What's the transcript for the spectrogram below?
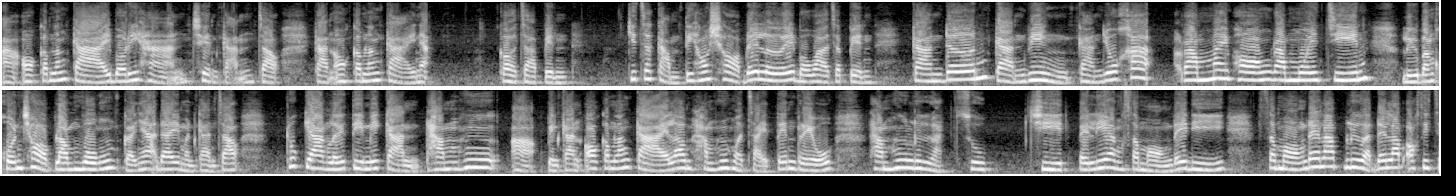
อ่าออกกำลังกายบริหารเช่นกันเจ้าการออกกำลังกายเนี่ยก็จะเป็นกิจกรรมที่เขาชอบได้เลยบอกว่าจะเป็นการเดิน การวิ่ง การโยคะรำไม่พองรำมวยจีน หรือบางคนชอบรำวงก็เนี่ยได้เหมือนกันเจ้า ทุกอย่างเลยตีมีการทำให้อ่าเป็นการออกกำลังกายแล้วทำให้หัวใจเต้นเร็วทำให้เลือดสูบฉีดไปเลี้ยงสมองได้ดี สมองได้รับเลือดได้รับออกซิเจ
